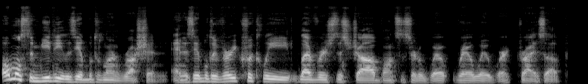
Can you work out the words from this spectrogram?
almost immediately is able to learn Russian and is able to very quickly leverage this job once the sort of wa- railway work dries up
